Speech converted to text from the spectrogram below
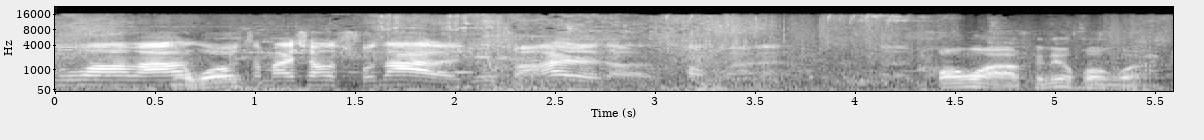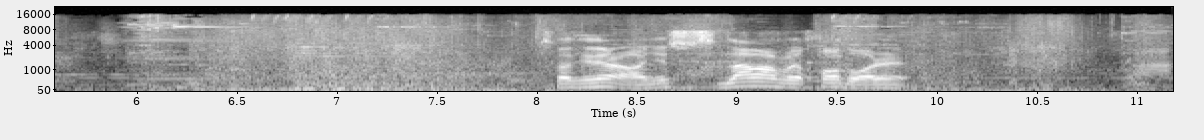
龙王妈，我我他妈想出纳了？有伤害人呢，皇冠。皇冠肯定皇冠。小心点啊！你蓝王不好多人，啊，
